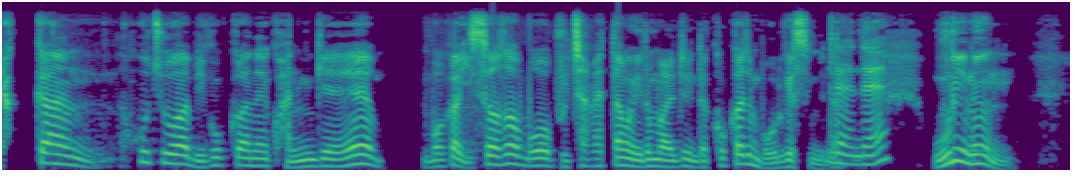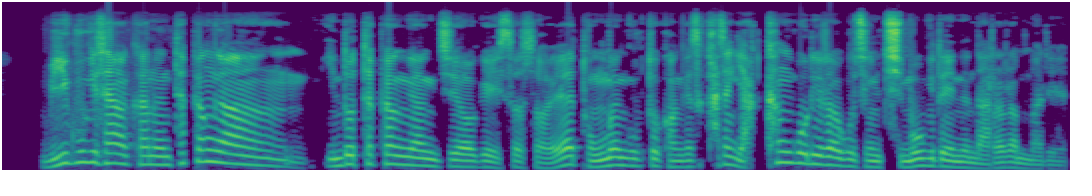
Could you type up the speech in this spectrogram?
약간 호주와 미국 간의 관계에 뭐가 있어서 뭐 불참했다 뭐 이런 말도 있는데 그것까지는 모르겠습니다. 네네. 우리는 미국이 생각하는 태평양, 인도 태평양 지역에 있어서의 동맹국도 관계에서 가장 약한 고리라고 지금 지목이 돼 있는 나라란 말이에요.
